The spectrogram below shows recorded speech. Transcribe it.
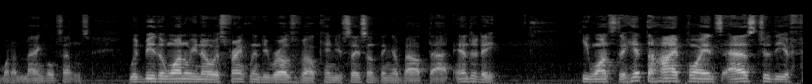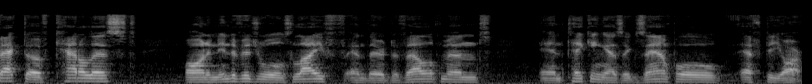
what a mangled sentence. Would be the one we know as Franklin D. Roosevelt. Can you say something about that entity? He wants to hit the high points as to the effect of catalyst on an individual's life and their development, and taking as example FDR.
